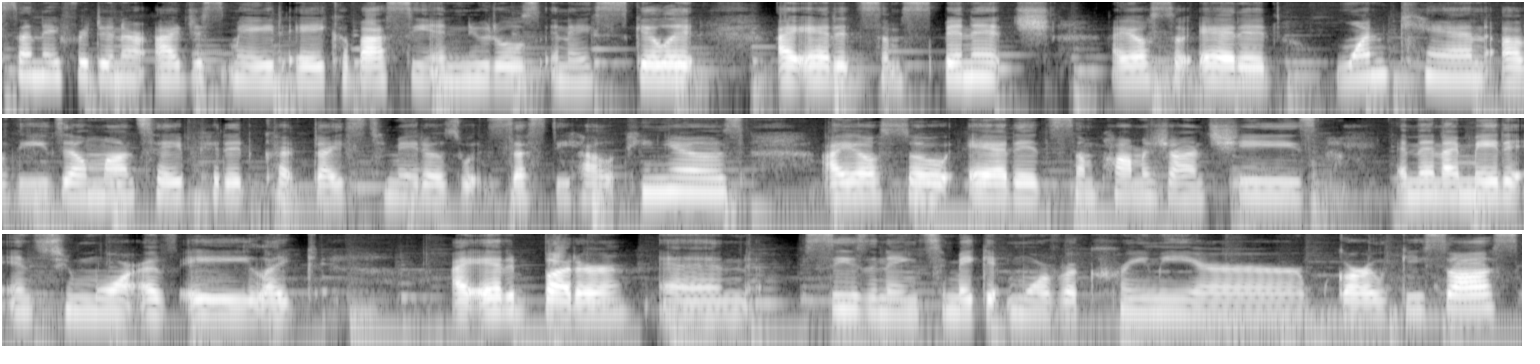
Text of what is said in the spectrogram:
Sunday for dinner I just made a kibasi and noodles in a skillet. I added some spinach. I also added one can of the Del Monte pitted cut diced tomatoes with zesty jalapenos. I also added some Parmesan cheese and then I made it into more of a like I added butter and seasoning to make it more of a creamier garlicky sauce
